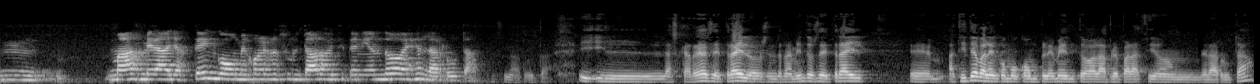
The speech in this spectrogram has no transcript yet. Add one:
mm, más medallas tengo o mejores resultados estoy teniendo es en la ruta. Es la ruta. ¿Y, las carreras de trail, los entrenamientos de trail, eh, ¿a ti te valen como complemento a la preparación de la ruta?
